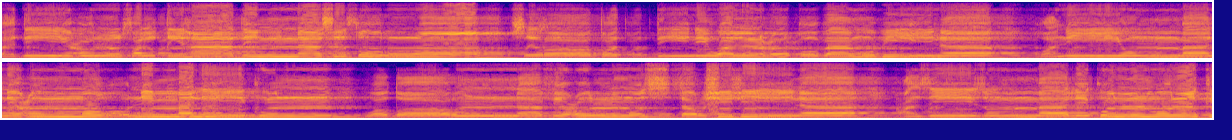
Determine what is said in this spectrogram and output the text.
بديع الخلق هاد الناس طرا. صراط الدين والعقبى مبينا. غني مانع مغن مليك. وضار نافع المسترشدين. عزيز مالك الملك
